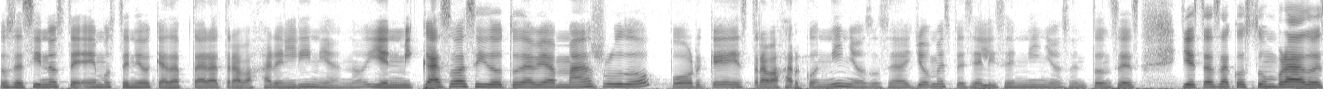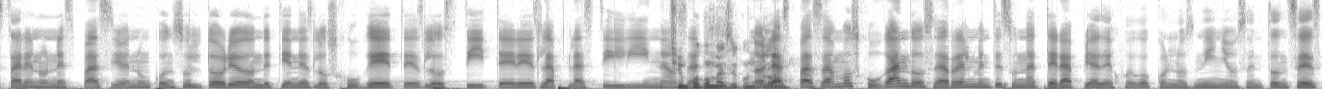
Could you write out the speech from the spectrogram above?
o sea, sí nos hemos tenido que adaptar a trabajar en línea, ¿no? Y en mi caso ha sido todavía más rudo porque es trabajar con niños, o sea, yo me especialicé en niños, entonces ya estás acostumbrado a estar en un espacio, en un consultorio donde tienes los juguetes, los títeres, la plastilina, sí, o sea, un poco más de control. nos las pasamos jugando, o sea, realmente es una terapia de juego con los niños, entonces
